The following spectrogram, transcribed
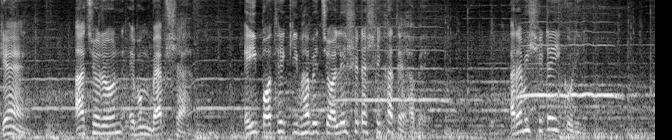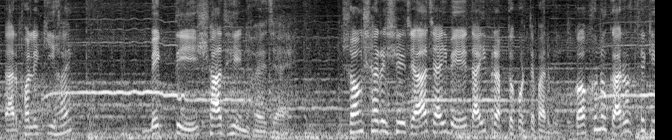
জ্ঞান, আচরণ এবং ব্যবসা। এই পথে কীভাবে চলে সেটা শেখাতে হবে। আর আমি সেটাই করি। তার ফলে কি হয়? ব্যক্তি স্বাধীন হয়ে যায়। সংসারে সে যা চাইবে তাই প্রাপ্ত করতে পারবে। কখনো কারোর থেকে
